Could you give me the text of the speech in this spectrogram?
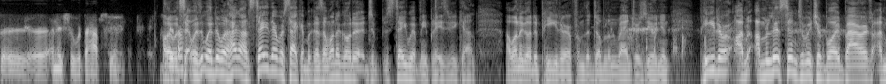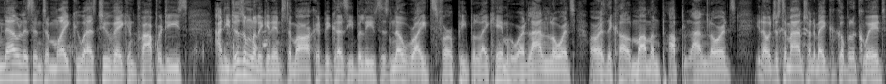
uh, an issue with the HAP scheme. Oh, well, say- well, well, hang on. Stay there for a second because I want to go to, to stay with me, please, if you can. I want to go to Peter from the Dublin Renters Union. Peter, I'm, I'm listening to Richard Boyd Barrett. I'm now listening to Mike, who has two vacant properties, and he doesn't want to get into the market because he believes there's no rights for people like him who are landlords, or as they call mom and pop landlords. You know, just a man trying to make a couple of quid.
